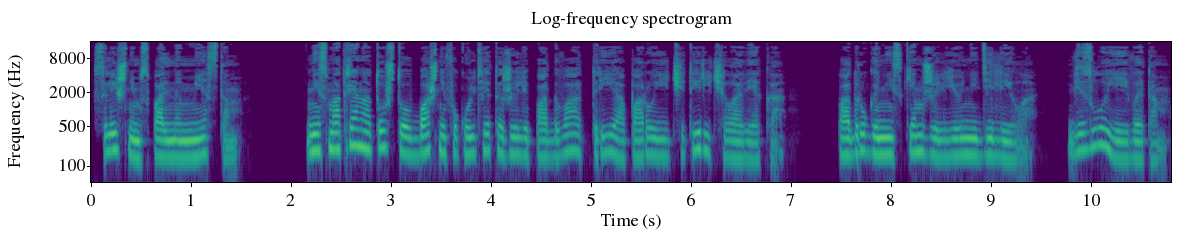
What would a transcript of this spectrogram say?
с лишним спальным местом. Несмотря на то, что в башне факультета жили по два, три, а порой и четыре человека, подруга ни с кем жилье не делила. Везло ей в этом.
